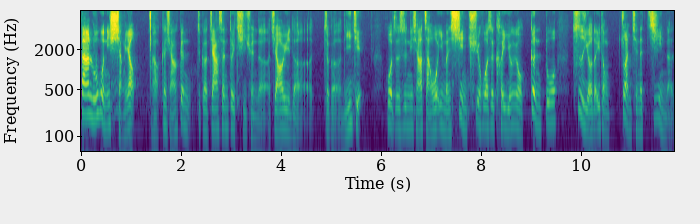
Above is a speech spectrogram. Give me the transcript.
当然，如果你想要啊更想要更这个加深对期权的交易的这个理解。或者是你想要掌握一门兴趣，或者是可以拥有更多自由的一种赚钱的技能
